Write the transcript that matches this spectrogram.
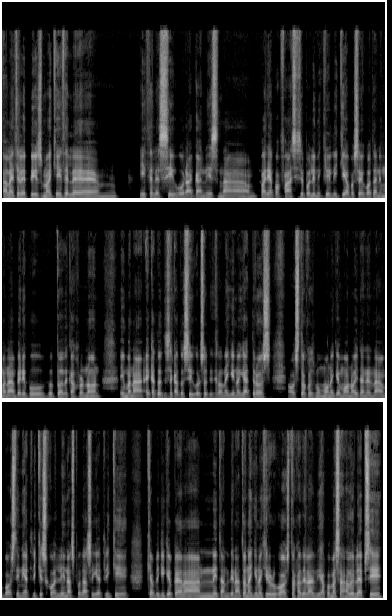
αλλά ήθελε πείσμα και ήθελε ήθελε σίγουρα κανείς να πάρει αποφάσεις σε πολύ μικρή ηλικία, όπως εγώ όταν ήμουν περίπου 12 χρονών, ήμουν 100% σίγουρος ότι ήθελα να γίνω γιατρός. Ο στόχος μου μόνο και μόνο ήταν να μπω στην ιατρική σχολή, να σπουδάσω ιατρική και από εκεί και πέρα, αν ήταν δυνατό, να γίνω χειρουργός. Το είχα δηλαδή από μέσα να δουλέψει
